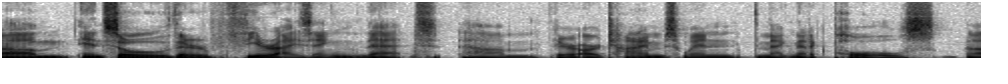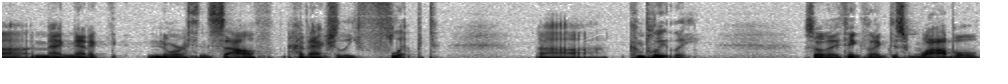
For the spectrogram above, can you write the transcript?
Um, and so they're theorizing that um, there are times when the magnetic poles, uh, magnetic north and south, have actually flipped uh, completely. So they think like this wobble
